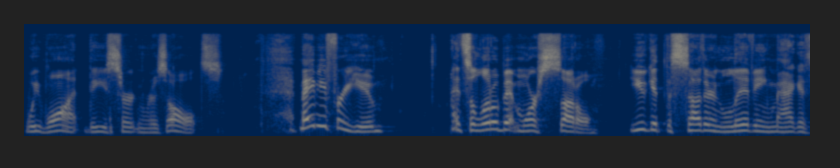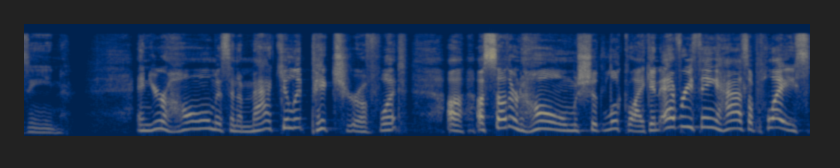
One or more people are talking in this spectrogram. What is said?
we want these certain results. Maybe for you, it's a little bit more subtle. You get the Southern Living magazine and your home is an immaculate picture of what uh, a southern home should look like, and everything has a place.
